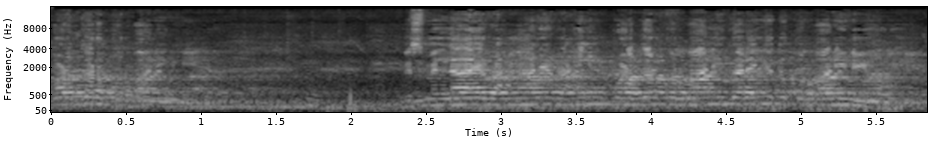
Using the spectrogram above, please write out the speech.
پڑھ کر قربانی کی جائے۔ بسم اللہ الرحمن الرحیم پڑھ کر قربانی کریں گے تو قربانی نہیں ہوگی۔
